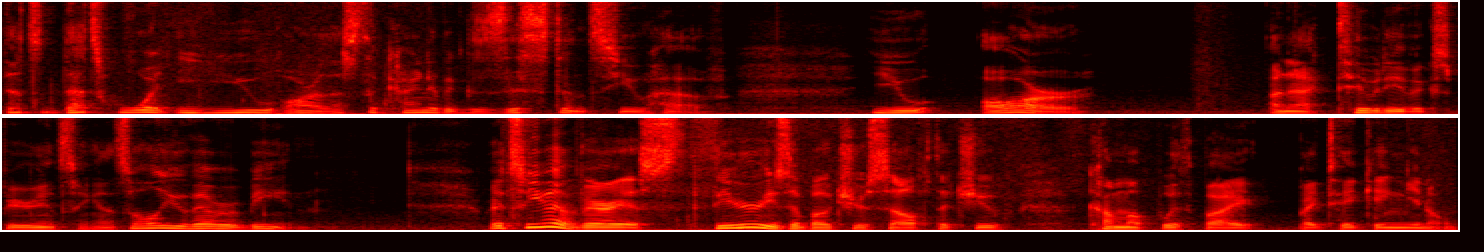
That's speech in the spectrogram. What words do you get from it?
That's, that's what you are. That's the kind of existence you have. You are an activity of experiencing. That's all you've ever been. Right? So you have various theories about yourself that you've come up with by by taking, you know,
